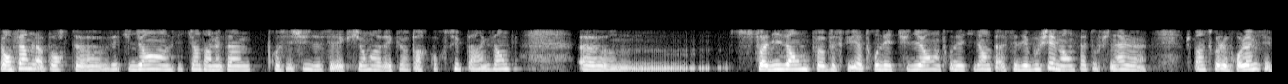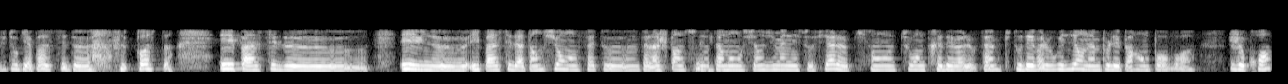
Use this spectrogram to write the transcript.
on ferme la porte aux étudiants, aux étudiantes en mettant un processus de sélection avec Parcoursup par exemple soi-disant parce qu'il y a trop d'étudiants, trop d'étudiantes, pas assez débouchés, mais en fait au final, euh, je pense que le problème c'est plutôt qu'il n'y a pas assez de, postes et pas assez de et pas assez d'attention en fait. Euh, là je pense notamment aux sciences humaines et sociales qui sont souvent très dévalorisées, plutôt dévalorisées. On est un peu les parents pauvres je crois.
